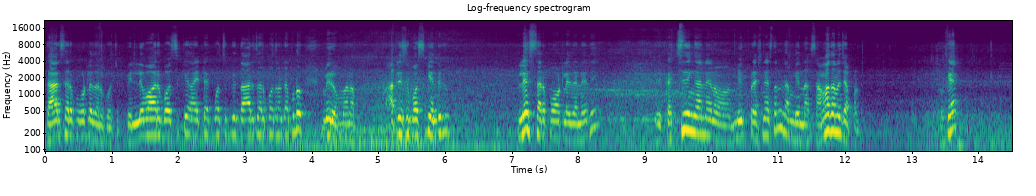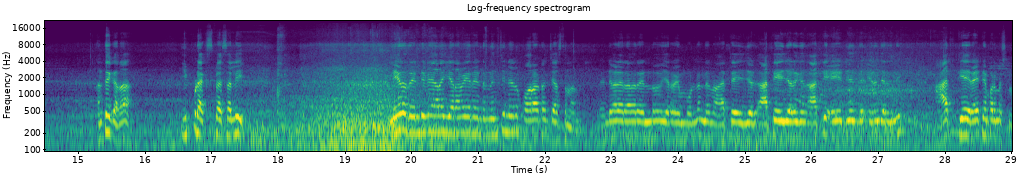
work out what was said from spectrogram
దారి సరిపోవట్లేదు అనుకోవచ్చు. పెళ్ళివారి బస్సుకి హైటెక్ బస్సుకి దారి సరిపోతున్నప్పుడు మీరు మన ఆర్టీసీ బస్సుకి ఎందుకు ప్లేస్ సరిపోవట్లేదు అనేది ఖచ్చితంగా నేను మీకు ప్రశ్నిస్తాను. నా- మీరు నాకు సమాధానం చెప్పండి. ఓకే? అంతే కదా? ఇప్పుడు ఎక్స్పెషల్లీ నేను రెండు వేల ఇరవై రెండు నుంచి నేను పోరాటం చేస్తున్నాను. రెండు వేల ఇరవై రెండు ఇరవై మూడులో నేను ఆర్టీఐ ఆర్టీఐ జరిగింది ఆర్టీఐ చేయడం జరిగింది? ఆర్టీఐ రైట్ ఇన్ఫర్మేషన్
